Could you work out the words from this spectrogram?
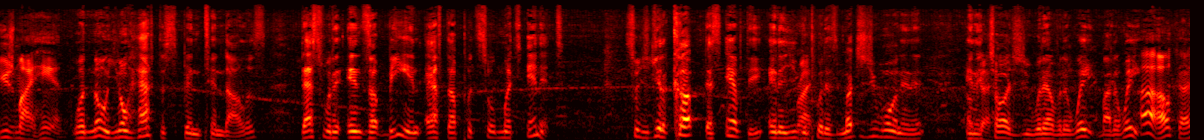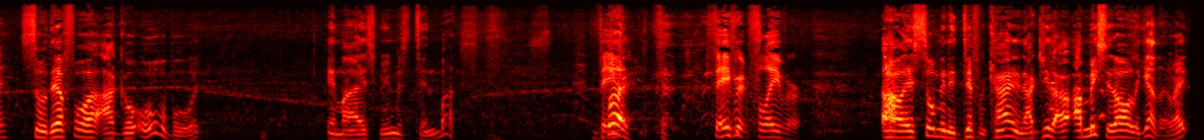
use my hand. Well, no, you don't have to spend ten dollars. That's what it ends up being after I put so much in it. So you get a cup that's empty, and then you Right. can put as much as you want in it, and Okay. it charges you whatever the weight by the weight. Oh, okay. So therefore, I go overboard, and my ice cream is ten bucks. Favorite favorite flavor. Oh, it's so many different kinds. I get, I, I mix it all together, right?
